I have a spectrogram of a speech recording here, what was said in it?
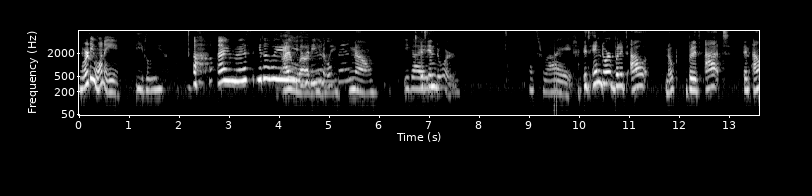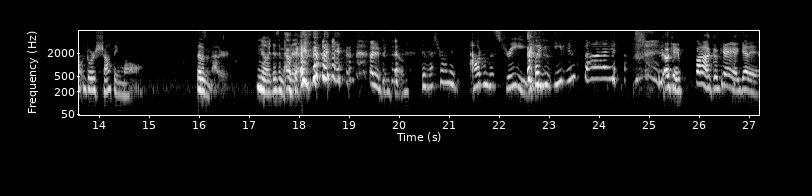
Where do you want to eat? Eataly. Oh, I miss Eataly. I love Is it even Eataly. open? No, You guys. it's indoor. That's right. It's indoor, but it's out. Nope. But it's at an outdoor shopping mall. That doesn't matter. No, it doesn't matter. Okay. I didn't think so. The restaurant is out on the street, but you eat inside. Okay, fuck. Okay, I get it.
